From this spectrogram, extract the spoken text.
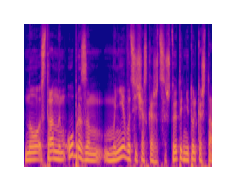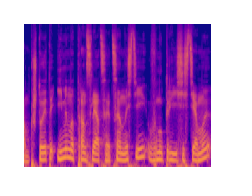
Но странным образом мне вот сейчас кажется, что это не только штамп, что это именно трансляция ценностей внутри системы,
